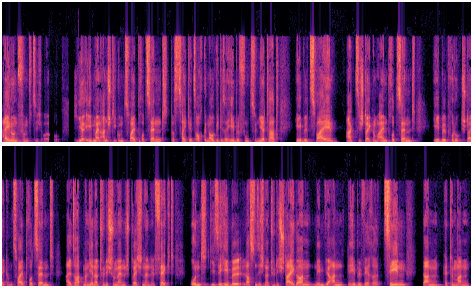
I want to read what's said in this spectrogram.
51 Euro. Hier eben ein Anstieg um 2%. Das zeigt jetzt auch genau, wie dieser Hebel funktioniert hat. Hebel 2, Aktie steigt um 1%, Hebelprodukt steigt um 2%. Also hat man hier natürlich schon einen entsprechenden Effekt. Und diese Hebel lassen sich natürlich steigern. Nehmen wir an, der Hebel wäre 10, dann hätte man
